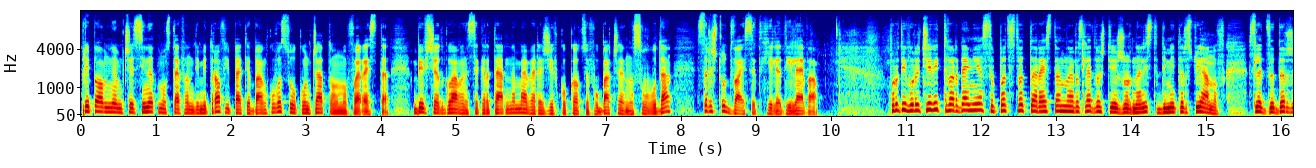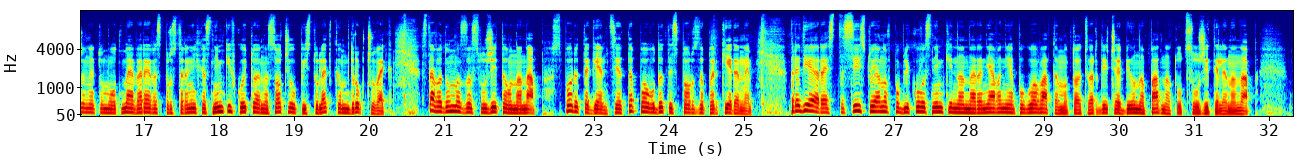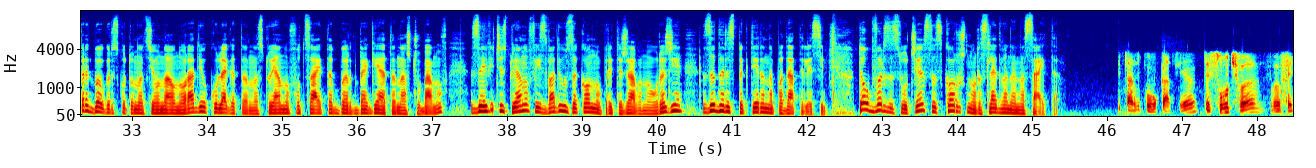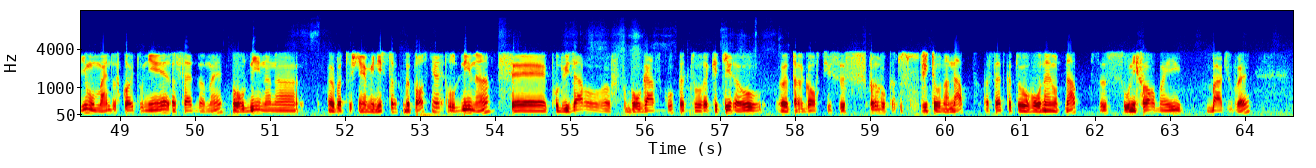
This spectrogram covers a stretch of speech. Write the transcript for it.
Припомням, че синът му Стефан Димитров и Петя Банкова са окончателно в ареста. Бившият главен секретар на МВР Живко Коцев обаче е на свобода срещу 20 000 лева. Противоречиви твърдения съпътстват ареста на разследващия журналист Димитър Стоянов. След задържането му от МВР разпространиха снимки, в които е насочил пистолет към друг човек. Става дума за служител на НАП. Според агенцията, поводът е спор за паркиране. Преди ареста си Стоянов публикува снимки на наранявания по главата му. Той твърди, че е бил нападнат от служителя на НАП. Пред Българското национално радио колегата на Стоянов от сайта БГ Атанас Чубанов заяви, че Стоянов е извадил законно притежавано оръжие, за да респектира нападателя си. Той обвърза случая с скорошно разследване на сайта тази провокация се случва в един момент, в който ние разследваме роднина на вътрешния министр. Въпросният роднина се подвизавал в Българско, като ракетирал търговци с първо като служител на НАП, а след като е уволнен от НАП с униформа и баджове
